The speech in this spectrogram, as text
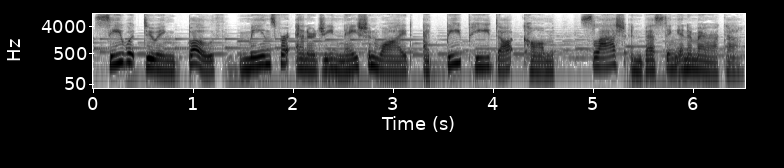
See what doing both means for energy nationwide at bp.com slash investing in America.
